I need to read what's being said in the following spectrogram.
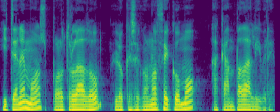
Y tenemos, por otro lado, lo que se conoce como acampada libre.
